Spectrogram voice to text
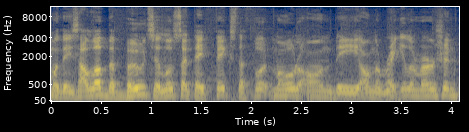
with these. I love the boots. It looks like they fixed the foot mold on the on the regular version.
